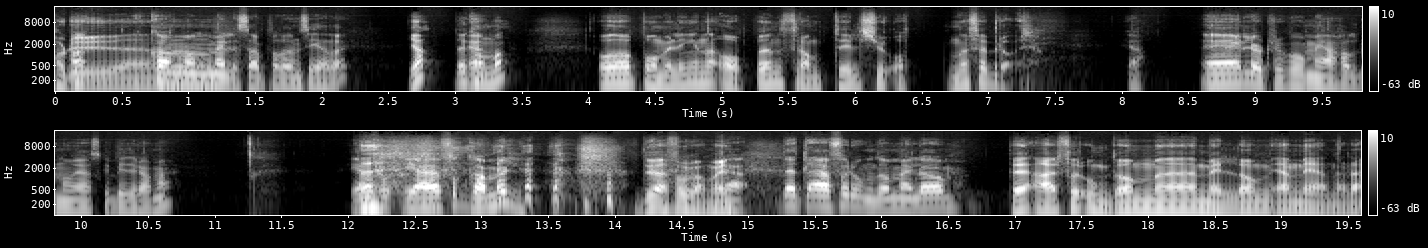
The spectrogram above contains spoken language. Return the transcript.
Har du Kan man melde seg på den sida der? Ja, det Ja. kan man. Og påmeldingen er åpen fram til 28. februar. Eh, lurte du på om jeg hadde noe jeg skulle bidra med? Jeg er for, jeg er for gammel. Du er for gammel. Ja. Dette er for ungdom mellom Det er for ungdom eh, mellom Jeg mener det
